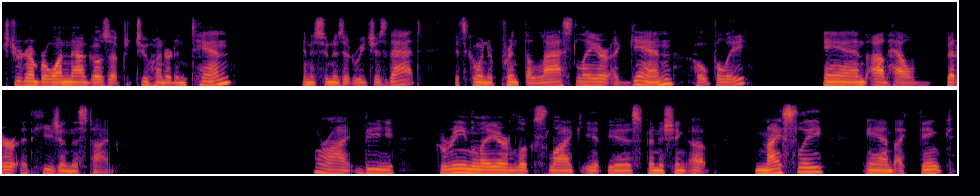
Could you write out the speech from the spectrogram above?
Extruder number one now goes up to 210. And as soon as it reaches that, it's going to print the last layer again, hopefully, and I'll have better adhesion this time. All right, the green layer looks like it is finishing up nicely, and I think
